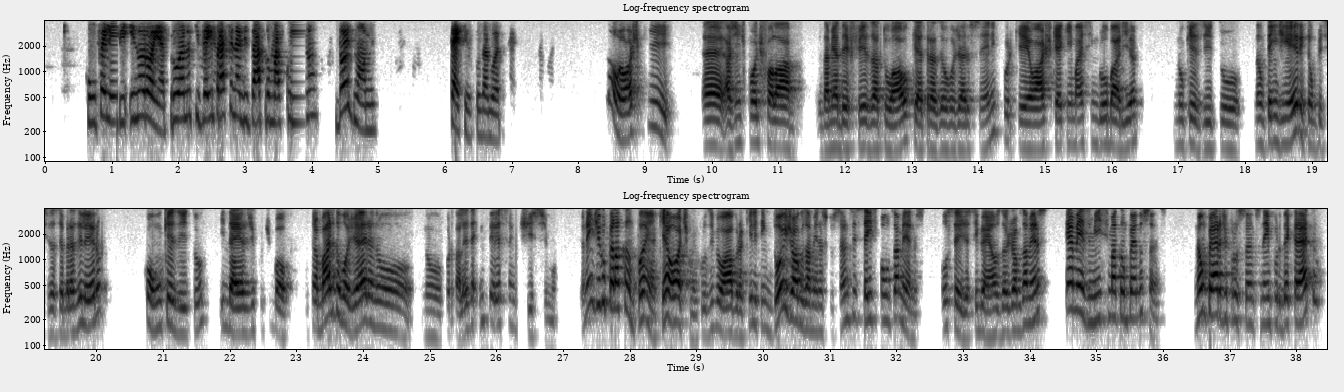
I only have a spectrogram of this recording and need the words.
com o Felipe e Noronha, pro ano que vem, para finalizar pro masculino, dois nomes técnicos agora. Não, eu acho que é, a gente pode falar da minha defesa atual, que é trazer o Rogério Ceni, porque eu acho que é quem mais se englobaria no quesito não tem dinheiro, então precisa ser brasileiro, com um quesito ideias de futebol. O trabalho do Rogério no, no Fortaleza é interessantíssimo. Eu nem digo pela campanha, que é ótimo. Inclusive, eu abro aqui, ele tem dois jogos a menos que o Santos e seis pontos a menos. Ou seja, se ganhar os dois jogos a menos, tem a mesmíssima campanha do Santos. Não perde para o Santos nem por decreto,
